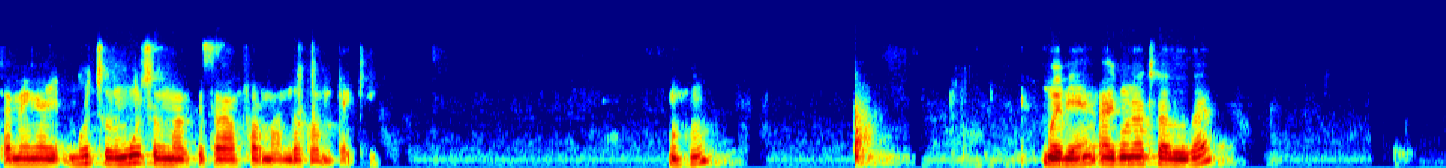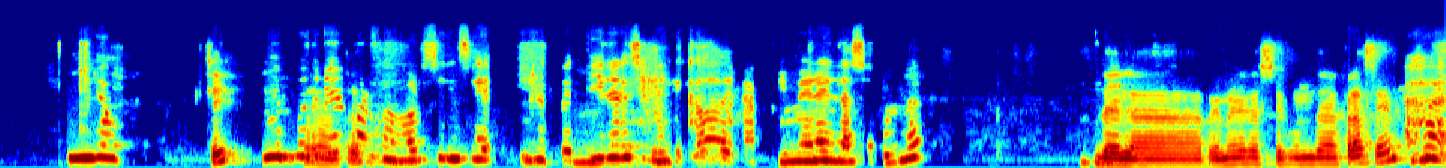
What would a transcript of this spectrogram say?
También hay muchos, muchos más que se van formando con teki. Uh. Muy bien, ¿alguna otra duda? No. ¿Sí? ¿me podría, por favor, Sensei, repetir el significado de la primera y la segunda? De la primera y la segunda frase. Ajá,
